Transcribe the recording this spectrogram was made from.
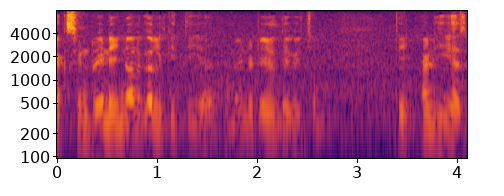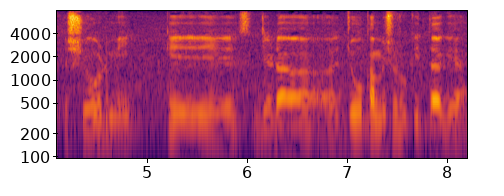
ਐਕਸਿਨ ਡਰੇਨੇਜ ਨਾਲ ਗੱਲ ਕੀਤੀ ਹੈ, ਹੁਣੇ ਡਿਟੇਲ ਦੇ ਵਿੱਚ। ਤੇ and he has assured me ਕਿ ਜਿਹੜਾ ਜੋ ਕੰਮ ਸ਼ੁਰੂ ਕੀਤਾ ਗਿਆ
